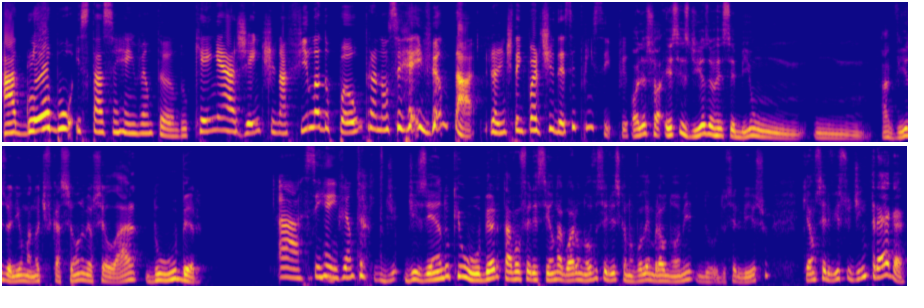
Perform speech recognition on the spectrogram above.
A Globo está se reinventando. Quem é a gente na fila do pão para não se reinventar? A gente tem que partir desse princípio. Olha só, esses dias eu recebi um, um aviso ali, uma notificação no meu celular do Uber Ah, se reinventando. di- dizendo que o Uber estava oferecendo agora um novo serviço, que eu não vou lembrar o nome do, do serviço, que é um serviço de entrega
